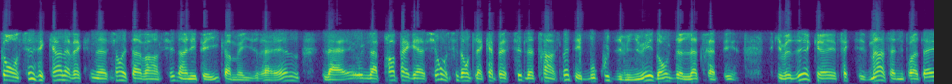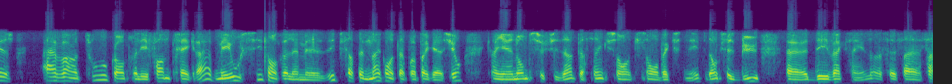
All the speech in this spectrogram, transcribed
qu'on sait, c'est que quand la vaccination est avancée dans les pays comme Israël, la, la propagation aussi, donc la capacité de le transmettre est beaucoup diminuée, donc de l'attraper. Ce qui veut dire qu'effectivement, ça nous protège avant tout contre les formes très graves, mais aussi contre la maladie, puis certainement contre la propagation quand il y a un nombre suffisant de personnes qui sont qui sont vaccinées. donc c'est le but euh, des vaccins. Là. Ça, ça, ça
